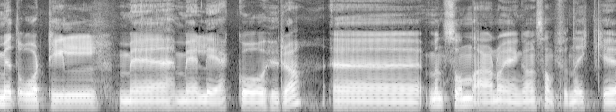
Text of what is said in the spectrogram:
med et år til med, med lek og hurra. Men sånn er nå engang samfunnet ikke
